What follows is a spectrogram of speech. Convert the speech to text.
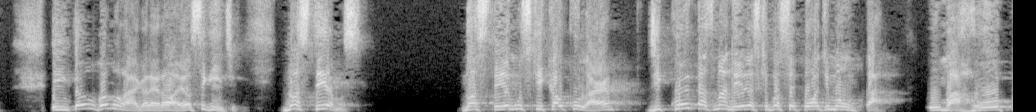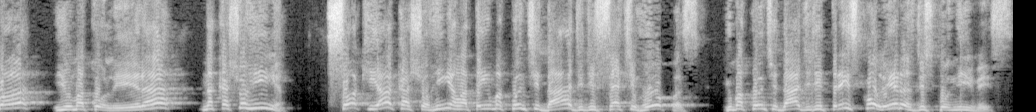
então vamos lá, galera. Ó, é o seguinte: nós temos, nós temos que calcular de quantas maneiras que você pode montar uma roupa e uma coleira na cachorrinha. Só que a cachorrinha ela tem uma quantidade de sete roupas e uma quantidade de três coleiras disponíveis.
